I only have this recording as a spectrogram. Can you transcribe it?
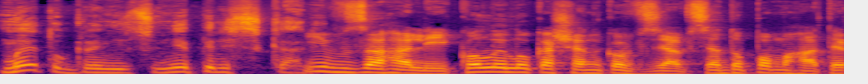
мы эту границу не пересекали. І взагалі, коли Лукашенко взявся допомагати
